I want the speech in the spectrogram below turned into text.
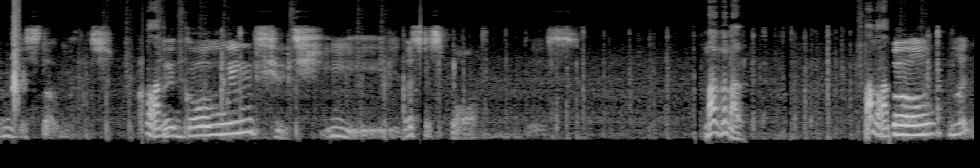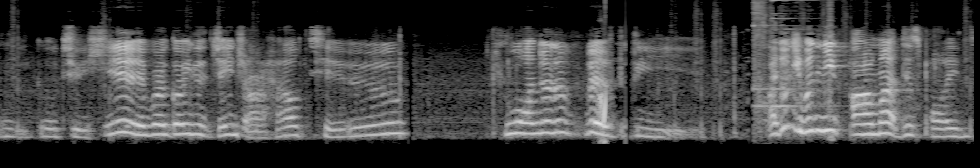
I'm just match. We're going to T. Let's just spawn this. Well, let me go to here. We're going to change our health to 250. I don't even need armor at this point.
